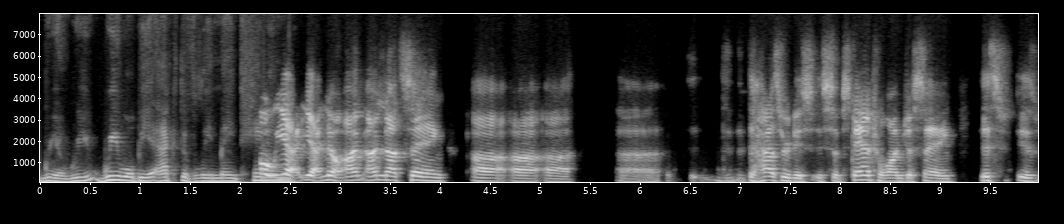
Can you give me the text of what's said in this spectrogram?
you know, we, we will be actively maintaining. Oh, yeah, yeah, no, I'm, I'm not saying, uh, uh, uh, uh, the, the hazard is, is substantial. I'm just saying this is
